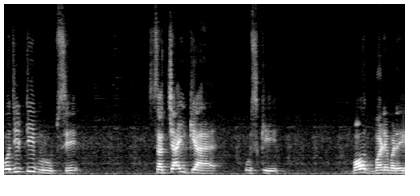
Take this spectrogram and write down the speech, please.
पॉजिटिव रूप से सच्चाई क्या है, उसकी बहुत बड़े बड़े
